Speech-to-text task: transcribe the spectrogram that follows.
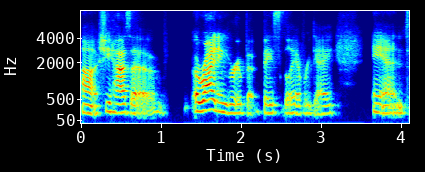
uh, she has a, a writing group basically every day. And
